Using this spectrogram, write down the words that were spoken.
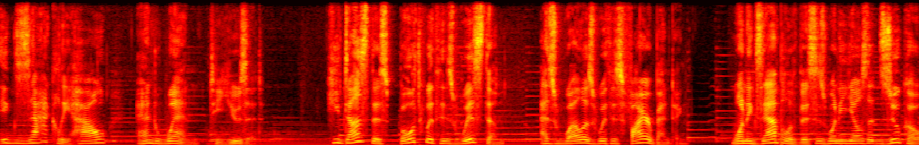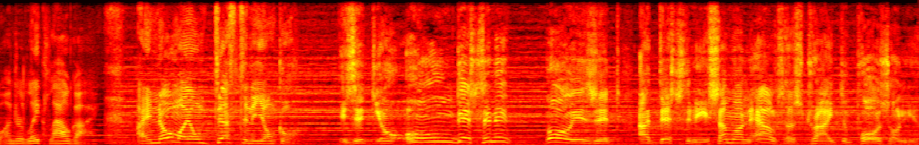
exactly how and when to use it. He does this both with his wisdom as well as with his firebending. One example of this is when he yells at Zuko under Lake Laogai. I know my own destiny, Uncle. Is it your own destiny? Or is it a destiny someone else has tried to force on you?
